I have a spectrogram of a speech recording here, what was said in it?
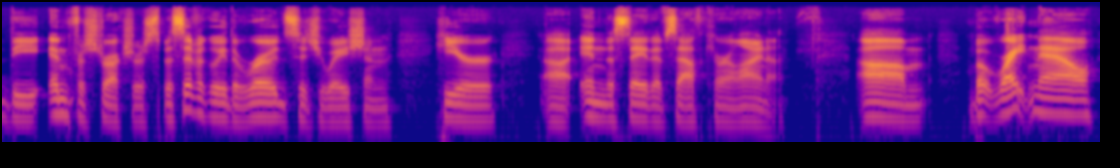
the infrastructure, specifically the road situation here uh, in the state of South Carolina? Um, but right now,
